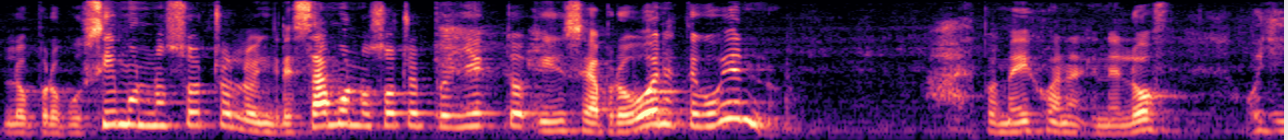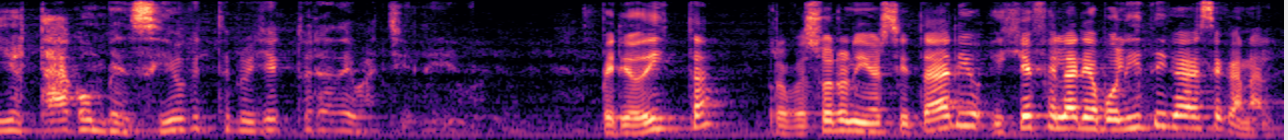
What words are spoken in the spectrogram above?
Lo propusimos nosotros, lo ingresamos nosotros el proyecto y se aprobó en este gobierno. Ah, después me dijo en el off, oye, yo estaba convencido que este proyecto era de Bachelet. Periodista, profesor universitario y jefe del área política de ese canal,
